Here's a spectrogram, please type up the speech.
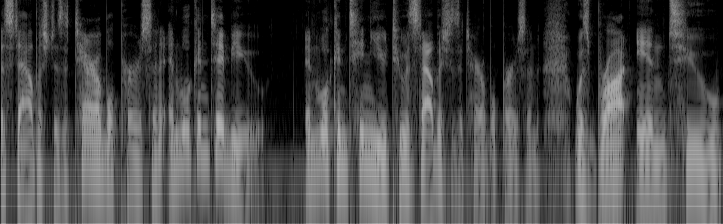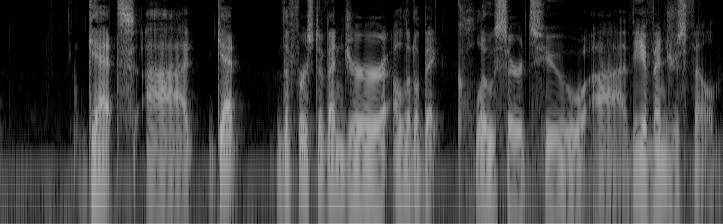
established as a terrible person and will continue and will continue to establish as a terrible person, was brought in to get uh, get the first Avenger a little bit closer to uh, the Avengers film.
